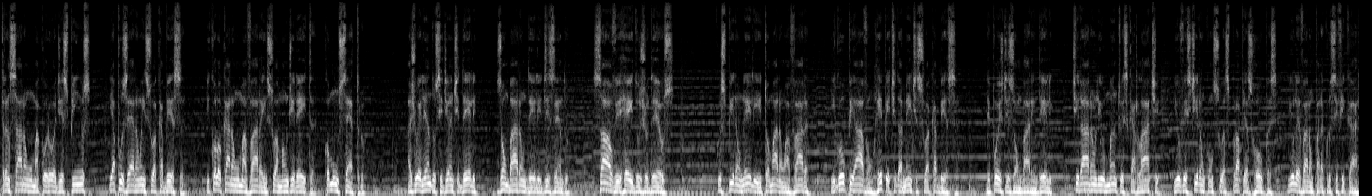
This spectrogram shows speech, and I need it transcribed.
trançaram uma coroa de espinhos e a puseram em sua cabeça, e colocaram uma vara em sua mão direita, como um cetro. Ajoelhando-se diante dele, zombaram dele, dizendo: Salve, Rei dos Judeus! Cuspiram nele e tomaram a vara e golpeavam repetidamente sua cabeça. Depois de zombarem dele, tiraram-lhe o manto escarlate e o vestiram com suas próprias roupas e o levaram para crucificar.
